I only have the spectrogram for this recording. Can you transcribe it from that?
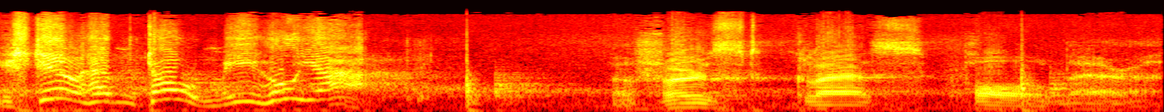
You still haven't told me who you are. a first-class pallbearer.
